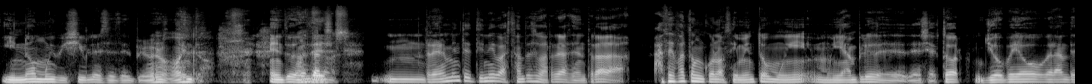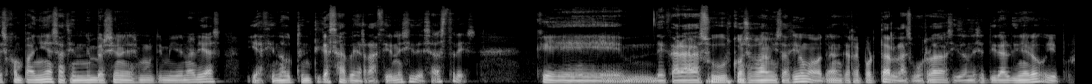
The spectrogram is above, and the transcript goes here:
y no muy visibles desde el primer momento. Entonces, mm, realmente tiene bastantes barreras de entrada hace falta un conocimiento muy, muy amplio del sector. Yo veo grandes compañías haciendo inversiones multimillonarias y haciendo auténticas aberraciones y desastres que de cara a sus consejos de administración, cuando tengan que reportar las burradas y dónde se tira el dinero, oye, pues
